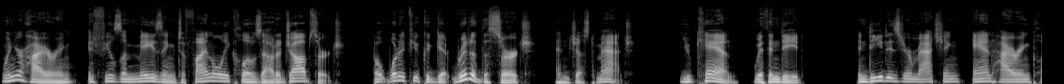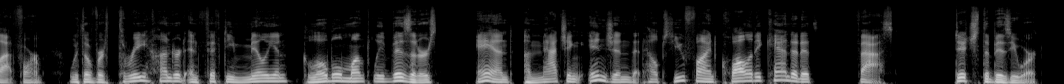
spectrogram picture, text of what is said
When you're hiring, it feels amazing to finally close out a job search. But what if you could get rid of the search and just match? You can with Indeed. Indeed is your matching and hiring platform with over 350 million global monthly visitors and a matching engine that helps you find quality candidates fast. Ditch the busy work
